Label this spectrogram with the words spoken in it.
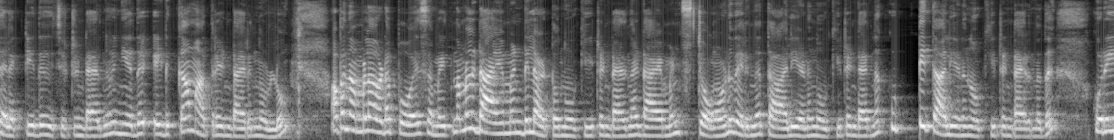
സെലക്ട് ചെയ്ത് വെച്ചിട്ടുണ്ടായിരുന്നു. ഇനി അത് എടുക്കാൻ മാത്രമേ ഉണ്ടായിരുന്നുള്ളൂ. അപ്പോൾ നമ്മൾ അവിടെ പോയ സമയത്ത് നമ്മൾ ഡയമണ്ടിലാട്ടോ നോക്കിയിട്ടുണ്ടായിരുന്നത്. ഡയമണ്ട് സ്റ്റോൺ വരുന്ന താലിയാണ് നോക്കിയിട്ടുണ്ടായിരുന്നത്. കുട്ടി താലിയാണ് നോക്കിയിട്ടുണ്ടായിരുന്നത്. കുറേ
